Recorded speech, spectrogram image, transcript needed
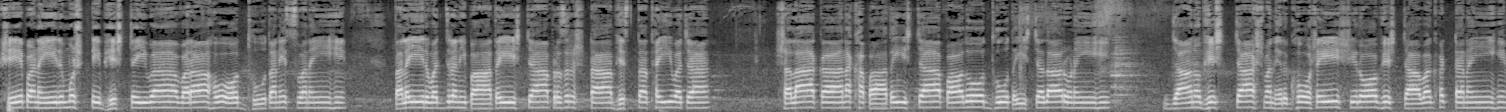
क्षेपणैर्मुष्टिभिश्चैव वराहोद्धूतनिस्वनैः तलैर्वज्रनिपातैश्च प्रसृष्टाभिस्तथैव च शलाकानखपातैश्च पादोद्धूतैश्च दारुणैः जानुभिश्चाश्मनिर्घोषैः शिरोभिश्चावघट्टनैः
